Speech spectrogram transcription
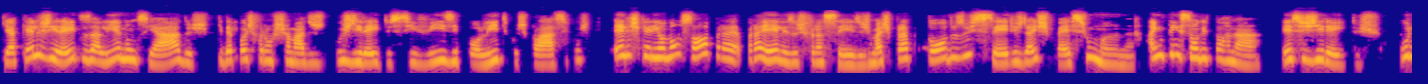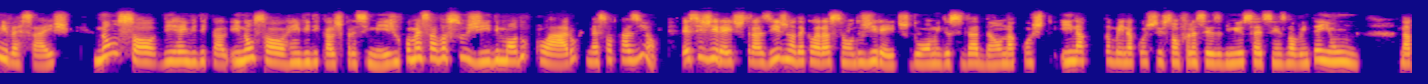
que aqueles direitos ali enunciados, que depois foram chamados os direitos civis e políticos clássicos, eles queriam não só para eles, os franceses, mas para todos os seres da espécie humana. A intenção de tornar esses direitos universais não só de reivindicar e não só reivindicá-los para si mesmo, começava a surgir de modo claro nessa ocasião. Esses direitos trazidos na Declaração dos Direitos do Homem e do Cidadão na, e na, também na Constituição Francesa de 1791, na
